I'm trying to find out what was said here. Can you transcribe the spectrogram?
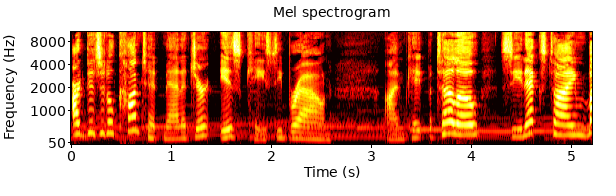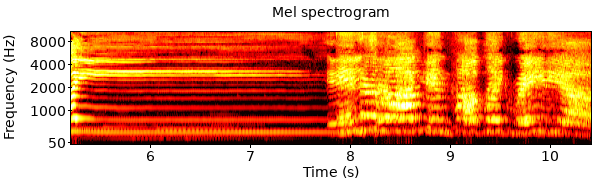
Our digital content manager is Casey Brown. I'm Kate Botello. See you next time. Bye. Interlochen Public Radio.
